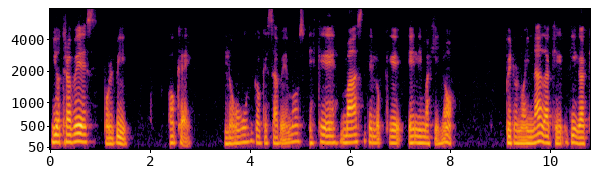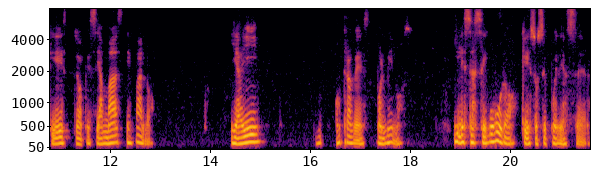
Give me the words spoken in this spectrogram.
Y otra vez volví. Ok, lo único que sabemos es que es más de lo que él imaginó. Pero no hay nada que diga que esto, que sea más, es malo. Y ahí, otra vez, volvimos. Y les aseguro que eso se puede hacer.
